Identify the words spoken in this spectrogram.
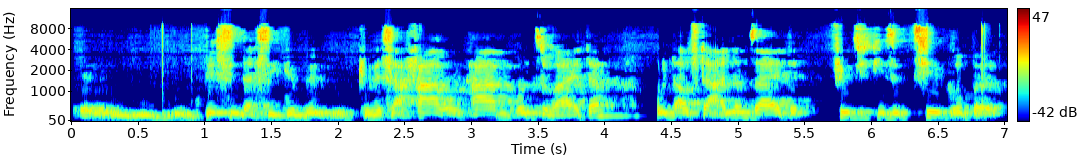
äh, wissen, dass sie gewisse Erfahrung haben und so weiter. Und auf der anderen Seite fühlt sich diese Zielgruppe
